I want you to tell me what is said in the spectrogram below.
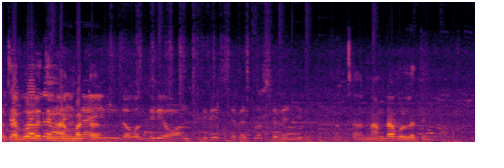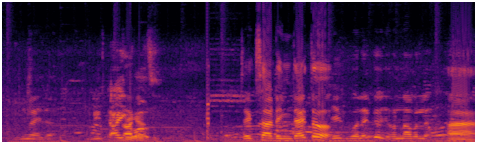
আচ্ছা বলে দিন নাম্বারটা। আচ্ছা নামটা বলে দিন। চেক শার্টিং তাই তো? হ্যাঁ।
